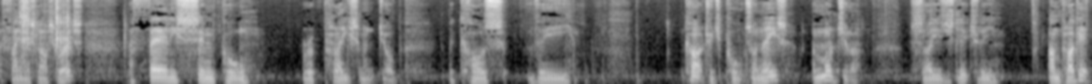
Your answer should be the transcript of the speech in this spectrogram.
famous last words, a fairly simple replacement job because the cartridge ports on these are modular. So you just literally unplug it,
